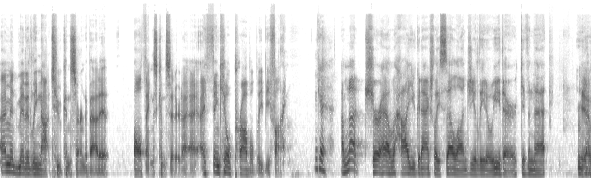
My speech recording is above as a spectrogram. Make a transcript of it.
I'm admittedly not too concerned about it, all things considered. I, I I think he'll probably be fine. Okay. I'm not sure how high you can actually sell on Giolito either, given that you know,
